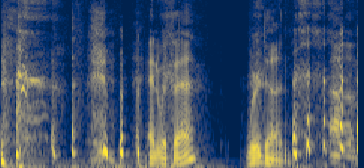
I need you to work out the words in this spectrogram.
And with that, we're done. Um,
